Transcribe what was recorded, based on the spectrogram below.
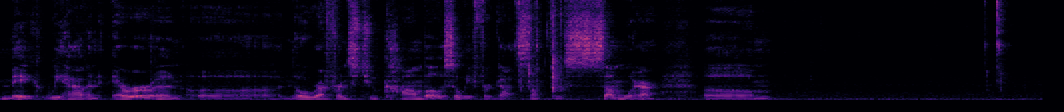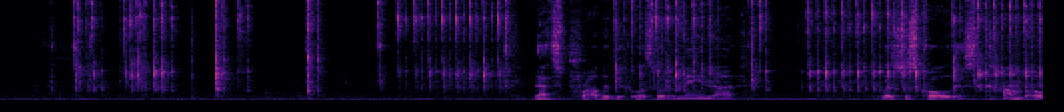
make, we have an error and uh, no reference to combo, so we forgot something somewhere. Um, that's probably because, let's go to main dot, let's just call this combo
